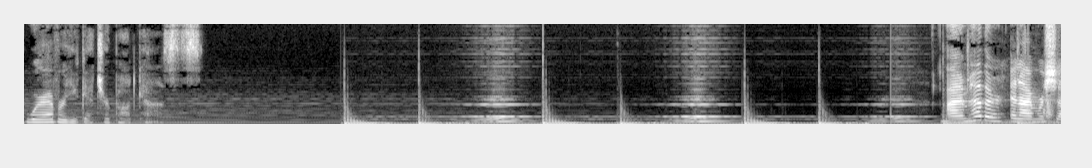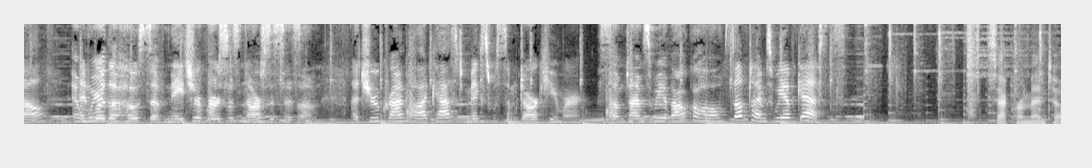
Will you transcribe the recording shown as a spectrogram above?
wherever you get your podcasts. I'm Heather, And I'm Rochelle. and, we're, the hosts of Nature versus Narcissism. a true crime podcast mixed with some dark humor. Sometimes we have alcohol. Sometimes we have guests. Sacramento,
